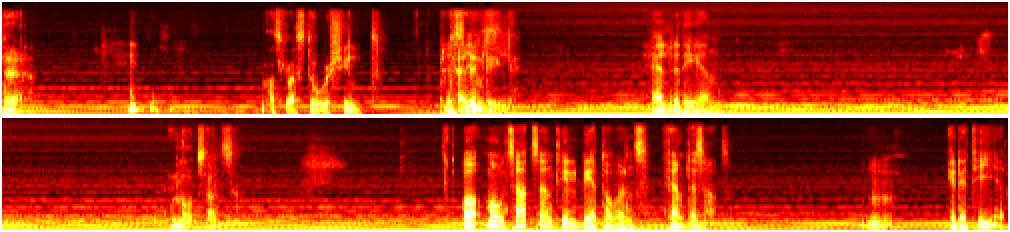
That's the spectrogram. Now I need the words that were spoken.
Ja. Man ska vara storsint. Ta den lille. Hellre det än Än motsatsen. Och motsatsen till Beethovens femte sats, Mm. är det tio?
